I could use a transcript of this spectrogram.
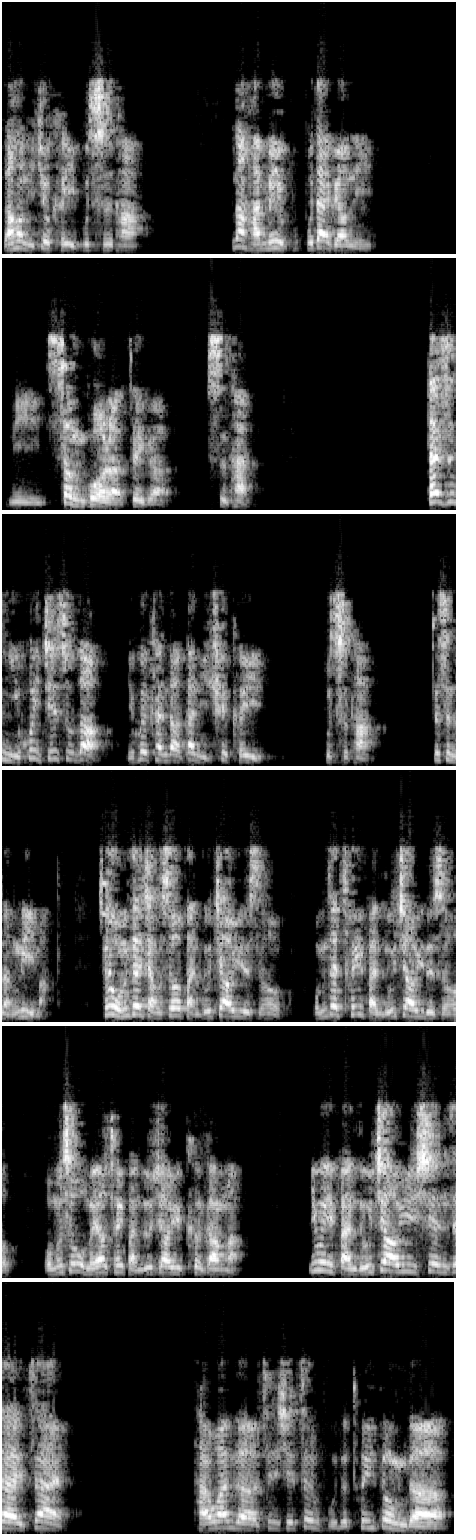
然后你就可以不吃它，那还没有不不代表你你胜过了这个试探，但是你会接触到。你会看到，但你却可以不吃它，这是能力嘛？所以我们在讲说反毒教育的时候，我们在推反毒教育的时候，我们说我们要推反毒教育课纲嘛，因为反毒教育现在在台湾的这些政府的推动的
